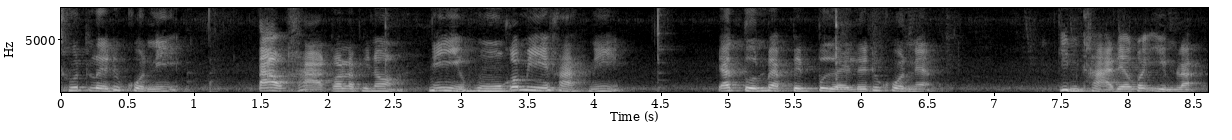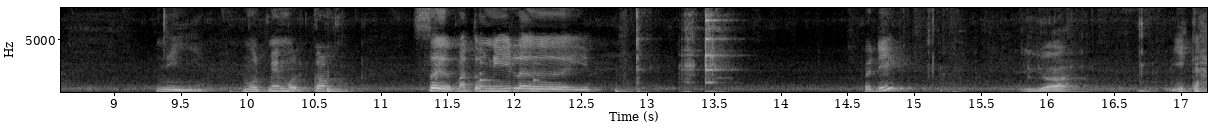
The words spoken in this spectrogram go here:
ชุดเลยทุกคนนี่เต้าขาก็ละพี่น้อง นี่หูก็มีค่ะ นี่ยาตุนแบบเป็นเปื่อยๆเลยทุกคนเนี่ย กินขาเดียวก็อิ่มละนี่ หมดไม่หมดก็ เสิร์ฟมาตรงนี้เลยสวัสดี Egal, อีกา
